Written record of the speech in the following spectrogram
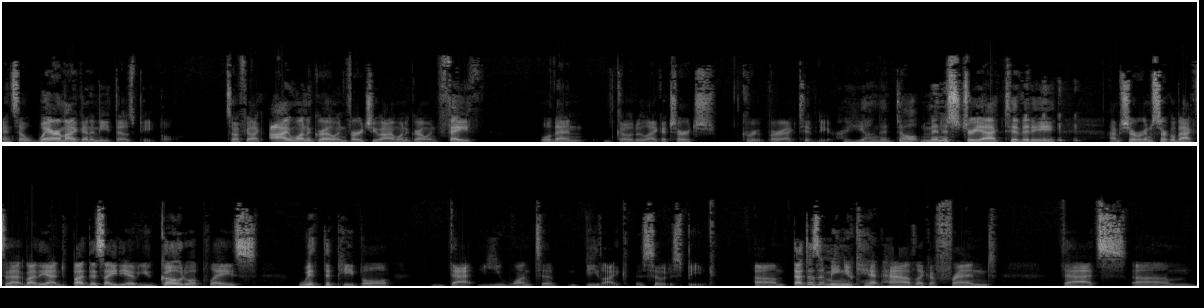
And so where am I going to meet those people? So if you're like, I want to grow in virtue, I want to grow in faith, well, then go to like a church group or activity or a young adult ministry activity. I'm sure we're going to circle back to that by the end. But this idea of you go to a place with the people that you want to be like, so to speak. Um, that doesn't mean you can't have like a friend that's, um,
